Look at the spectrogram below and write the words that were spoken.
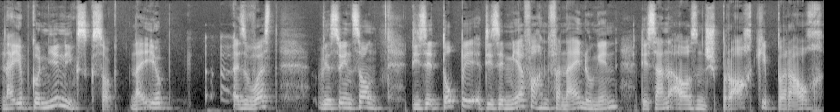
nein, ich habe gar nie nichts gesagt. Nein, ich habe, also weißt, wie soll ich sagen, diese Doppel, diese mehrfachen Verneinungen, die sind aus dem Sprachgebrauch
